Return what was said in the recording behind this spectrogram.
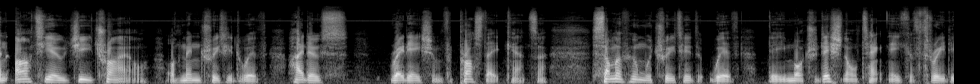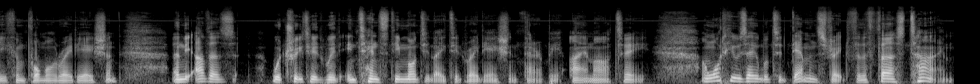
an RTOG trial of men treated with high dose radiation for prostate cancer, some of whom were treated with the more traditional technique of 3D conformal radiation, and the others were treated with intensity modulated radiation therapy, IMRT. And what he was able to demonstrate for the first time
